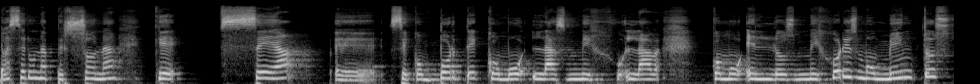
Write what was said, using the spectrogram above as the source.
va a ser una persona que sea, eh, se comporte como, las la, como en los mejores momentos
